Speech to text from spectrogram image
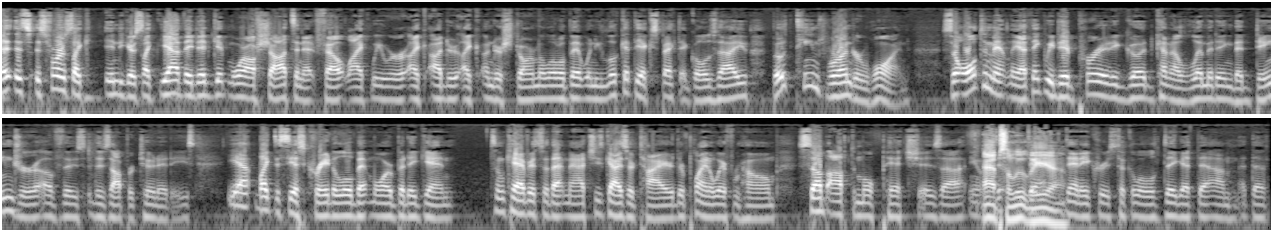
as, as far as like Indy goes, like yeah, they did get more off shots, and it felt like we were like under like under storm a little bit. When you look at the expected goals value, both teams were under one. So ultimately, I think we did pretty good, kind of limiting the danger of those those opportunities. Yeah, I'd like to see us create a little bit more, but again, some caveats with that match. These guys are tired. They're playing away from home. Suboptimal pitch is uh, you know, absolutely D- yeah. Danny Cruz took a little dig at the um, at the,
